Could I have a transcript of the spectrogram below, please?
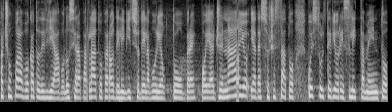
Faccio un po' l'avvocato del diavolo, si era parlato però dell'inizio dei lavori a ottobre, poi a gennaio e adesso c'è stato questo ulteriore slittamento.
